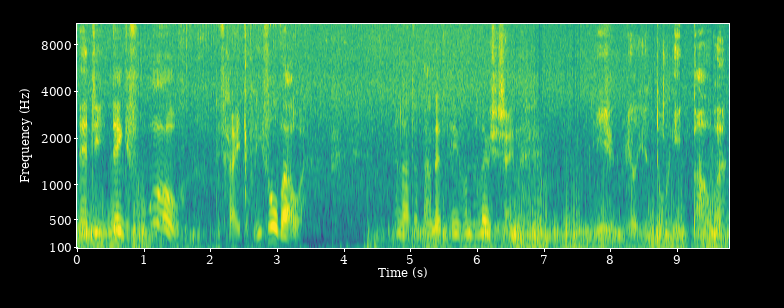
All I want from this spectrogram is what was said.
En die denken van, wow, dit ga je toch niet volbouwen. En laat het nou net een van de leuzen zijn. Hier wil je toch niet bouwen.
